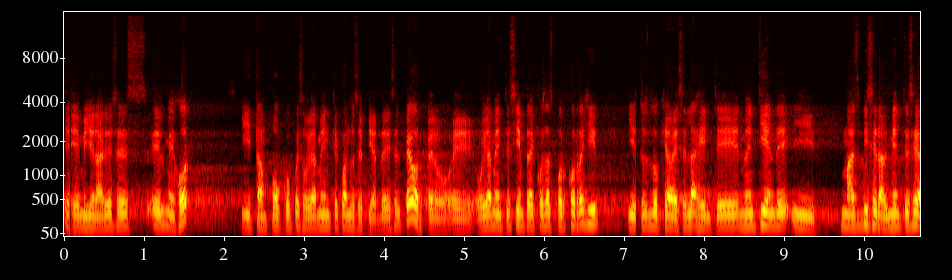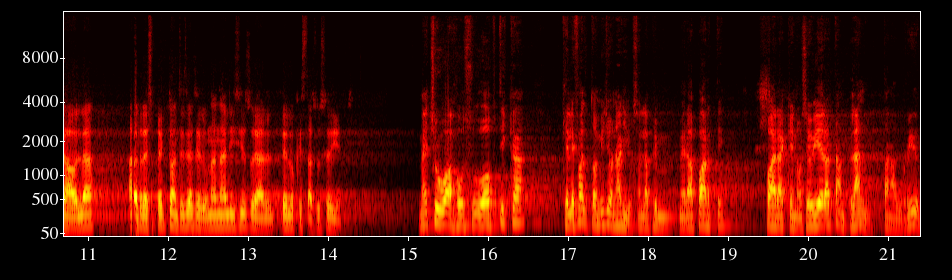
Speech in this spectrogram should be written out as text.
eh, Millonarios es el mejor y tampoco, pues obviamente cuando se pierde es el peor, pero eh, obviamente siempre hay cosas por corregir y eso es lo que a veces la gente no entiende y más visceralmente se habla al respecto antes de hacer un análisis real de lo que está sucediendo. Mechu, bajo su óptica, ¿qué le faltó a Millonarios en la primera parte para que no se viera tan plano, tan aburrido?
